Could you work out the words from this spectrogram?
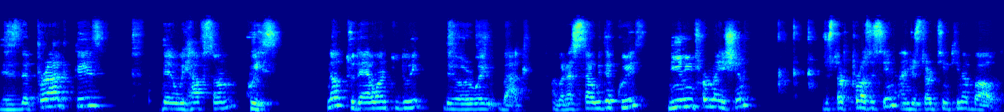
this is the practice, then we have some quiz. Now today I want to do it the other way back. I'm gonna start with the quiz, new information, you start processing and you start thinking about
